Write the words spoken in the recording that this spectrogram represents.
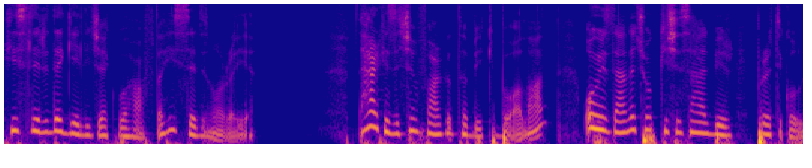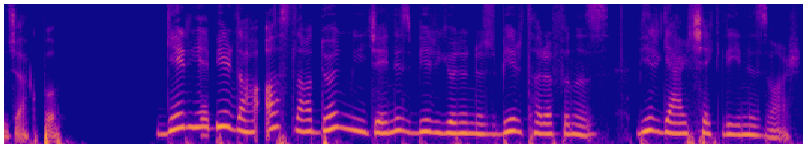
Hisleri de gelecek bu hafta. Hissedin orayı. Herkes için farklı tabii ki bu alan. O yüzden de çok kişisel bir pratik olacak bu. Geriye bir daha asla dönmeyeceğiniz bir yönünüz, bir tarafınız, bir gerçekliğiniz var.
